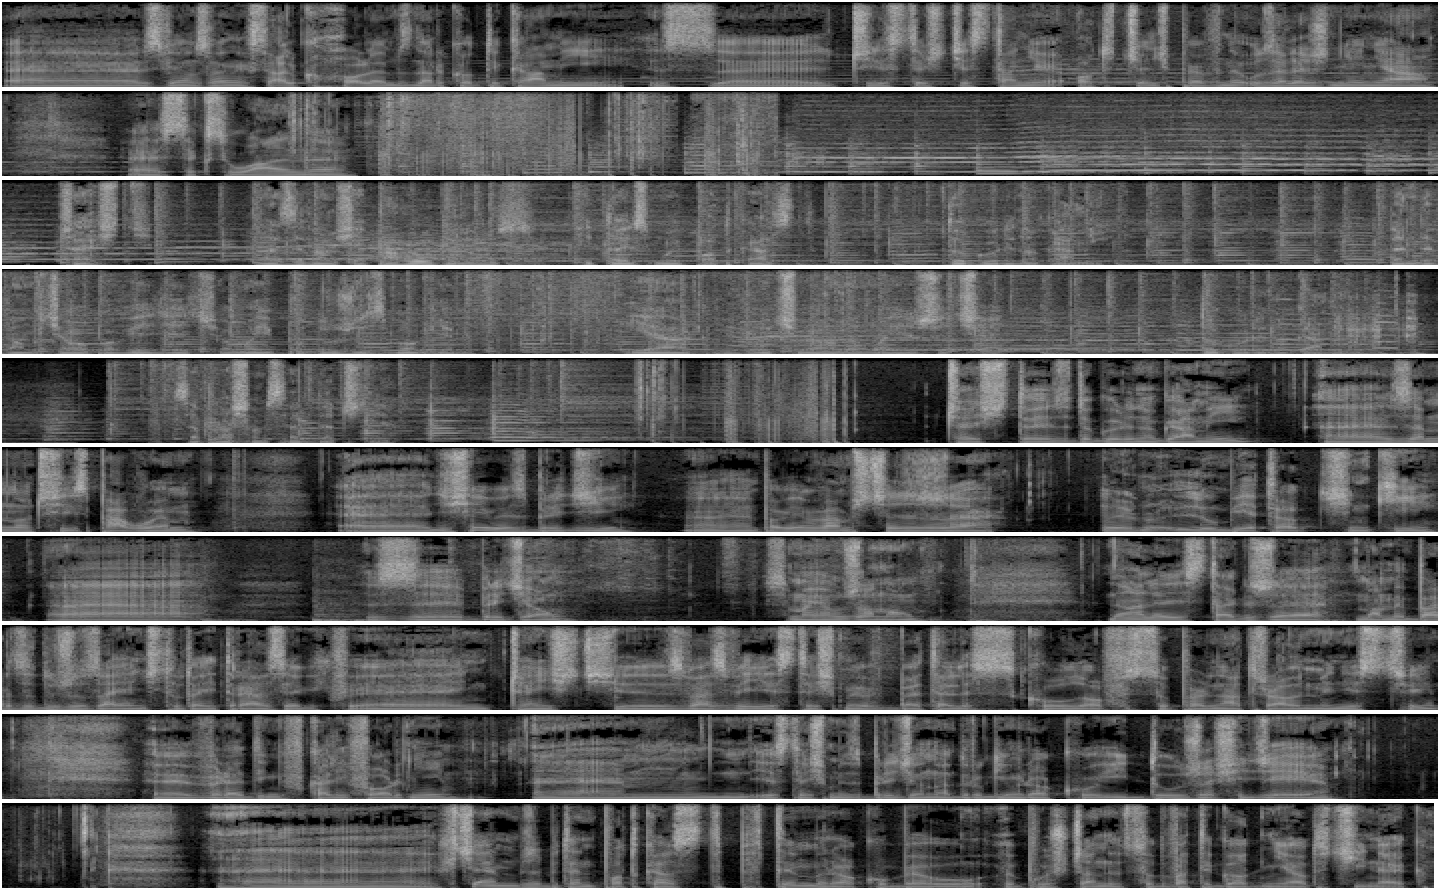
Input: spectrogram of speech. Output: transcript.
e, związanych z alkoholem, z narkotykami? Z, e, czy jesteście w stanie odciąć pewne uzależnienia e, seksualne? Cześć. Nazywam się Paweł Dylus i to jest mój podcast Do Góry Nogami. Będę Wam chciał opowiedzieć o mojej podróży z Bogiem jak wywróciła ona moje życie do góry nogami. Zapraszam serdecznie. Cześć, to jest Do Góry Nogami. E, ze mną, czyli z Pawłem. E, dzisiaj bez brydzi. E, powiem Wam szczerze, że lubię te odcinki z Brydzią, z moją żoną. No ale jest tak, że mamy bardzo dużo zajęć tutaj teraz. Jak e, część z Was wie, jesteśmy w Bethel School of Supernatural Ministry e, w Redding w Kalifornii. Jesteśmy z Brydzią na drugim roku i dużo się dzieje. E, chciałem, żeby ten podcast w tym roku był wypuszczany co dwa tygodnie odcinek.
